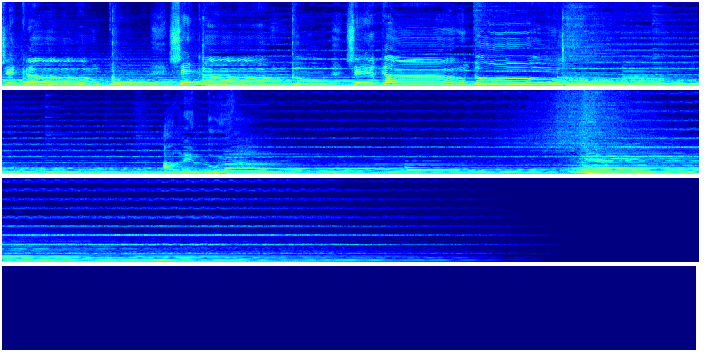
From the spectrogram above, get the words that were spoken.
chegando, chegando, chegando. Aleluia.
